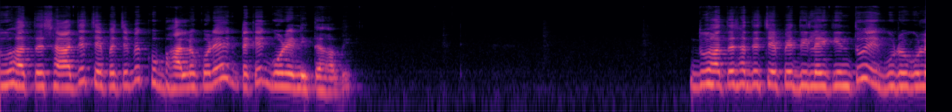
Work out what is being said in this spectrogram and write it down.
দু হাতের সাহায্যে চেপে চেপে খুব ভালো করে এটাকে গড়ে নিতে হবে। দু হাতের সাথে চেপে দিলেই কিন্তু এই গুঁড়োগুলো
